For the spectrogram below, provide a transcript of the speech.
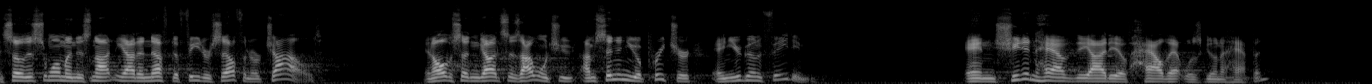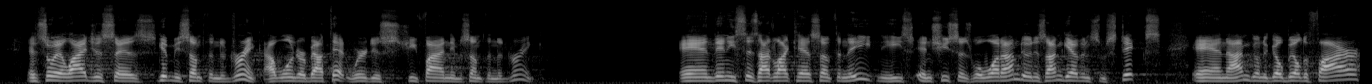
And so this woman is not got enough to feed herself and her child. And all of a sudden, God says, I want you, I'm sending you a preacher, and you're going to feed him. And she didn't have the idea of how that was going to happen. And so Elijah says, Give me something to drink. I wonder about that. Where does she find him something to drink? And then he says, I'd like to have something to eat. And, he, and she says, Well, what I'm doing is I'm gathering some sticks and I'm going to go build a fire.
